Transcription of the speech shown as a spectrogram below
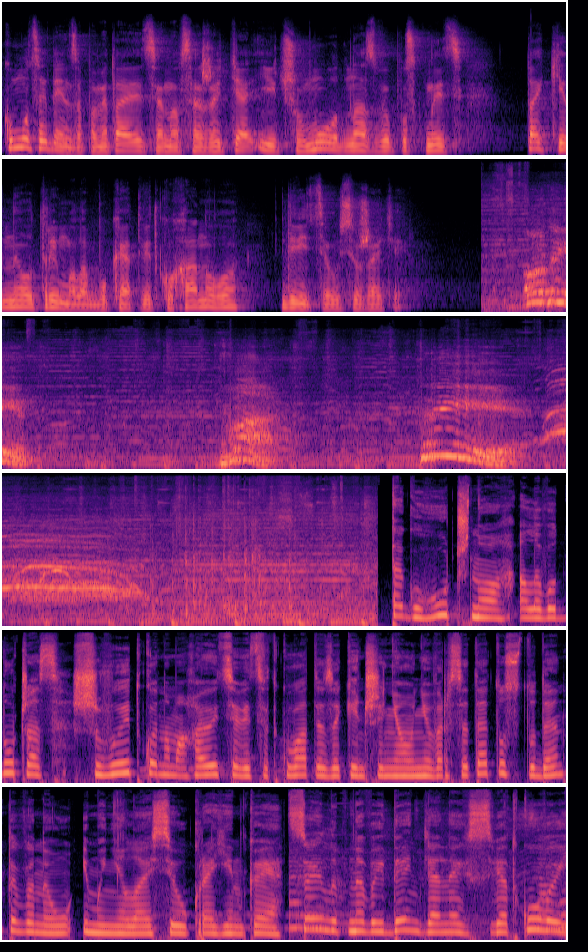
Кому цей день запам'ятається на все життя і чому одна з випускниць так і не отримала букет від коханого? Дивіться у сюжеті. Один, два, три. Так гучно, але водночас швидко намагаються відсвяткувати закінчення університету студенти ВНУ імені Лесі Українки. Цей липневий день для них святковий,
